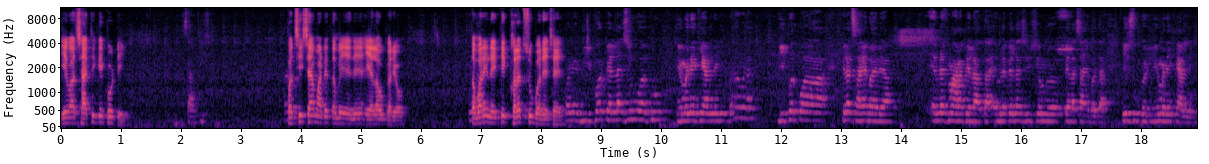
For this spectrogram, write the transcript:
એ વાત સાચી કે ખોટી? સાચી પછી શા માટે તમે એને એલાઉ કર્યો? તમારી નૈતિક ફરજ શું બને છે? પણ બિફોર પહેલા શું હતું? એ મને ખ્યાલ નહીં. બરાબર બિફોર પેલા સાહેબ આવ્યા. એમને મારા પહેલા હતા. એમને પહેલા શું પહેલા સાહેબ હતા. એ શું કર્યું? એ મને ખ્યાલ નહીં.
